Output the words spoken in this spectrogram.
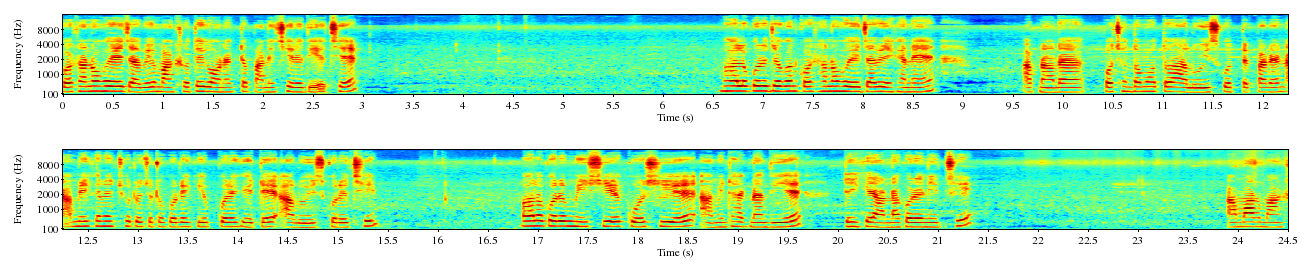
কষানো হয়ে যাবে, মাংস থেকে অনেকটা পানি ছেড়ে দিয়েছে। ভালো করে যখন কষানো হয়ে যাবে, এখানে আপনারা পছন্দ মতো আলু ইউজ করতে পারেন। আমি এখানে ছোট ছোট করে কিউব করে কেটে আলু ইউজ করেছি। ভালো করে মিশিয়ে, কষিয়ে আমি ঢাকনা দিয়ে ঢেকে রান্না করে নিচ্ছি। আমার মাংস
